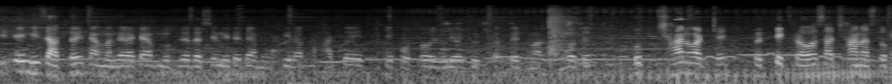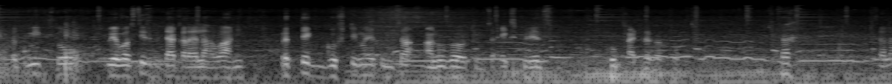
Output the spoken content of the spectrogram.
तिथे मी जातोय त्या मंडळाच्या मूर्तीचं दर्शन घेतोय. त्या मूर्तीला पाहतोय ते फोटो व्हिडिओ शूट करतोय तुम्हाला दाखवतोय. खूप छान वाटतंय. प्रत्येक प्रवास हा छान असतो. फक्त तुम्ही तो व्यवस्थितरित्या करायला हवा आणि प्रत्येक गोष्टीमध्ये तुमचा अनुभव तुमचा एक्सपिरियन्स खूप करतो. तर चला.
